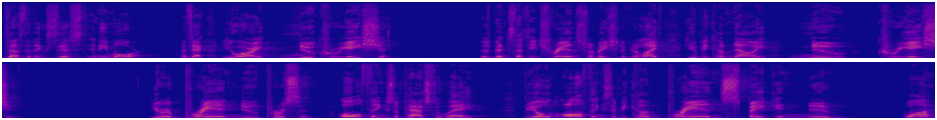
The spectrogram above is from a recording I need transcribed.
doesn't exist anymore. In fact, you are a new creation. There's been such a transformation of your life. You become now a new creation. You're a brand new person. Old things have passed away. Behold, all things have become brand spanking new. Why?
